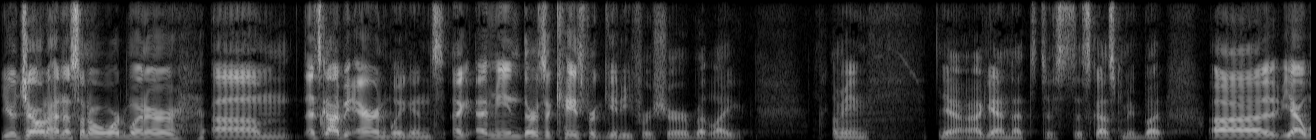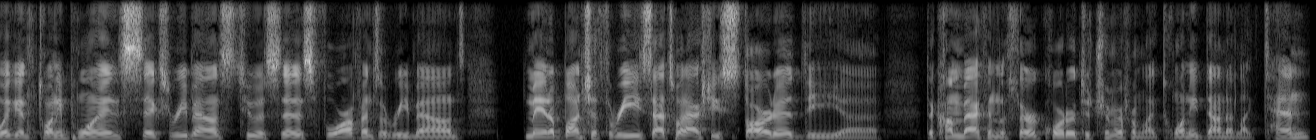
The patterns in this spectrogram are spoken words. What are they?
Your Gerald Henderson Award winner. Um, it's got to be Aaron Wiggins. I, I, mean, there's a case for Giddey for sure, but like, I mean, yeah, again, that's just disgusts me. But uh, yeah, Wiggins, 20 points, six rebounds, two assists, four offensive rebounds, made a bunch of threes. That's what actually started the uh, the comeback in the third quarter to trim it from like 20 down to like 10.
